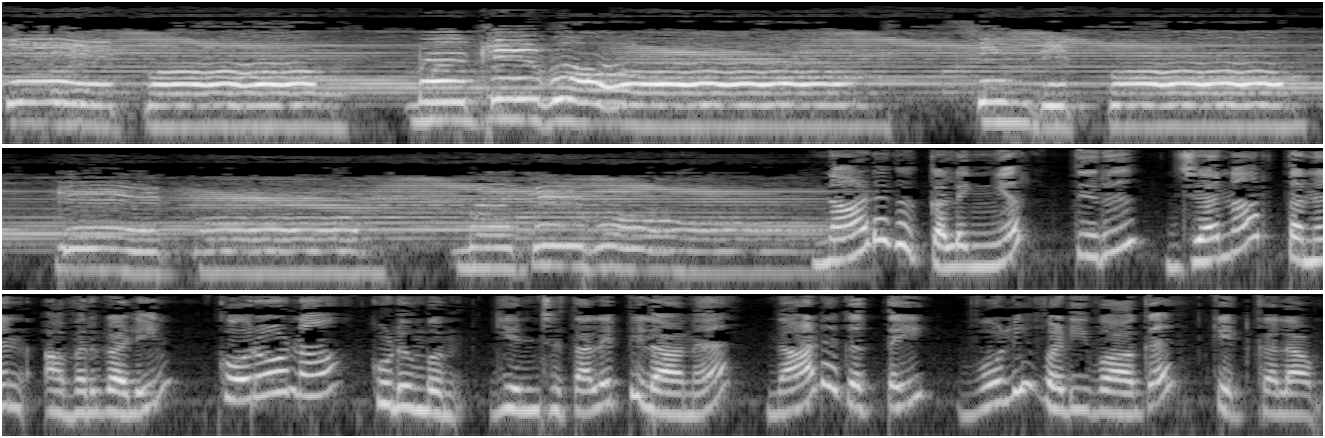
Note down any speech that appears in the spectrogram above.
கேட்போம் மகிழ்வோம். சிந்திப்போம் கேட்போம் மகிழ்வோம். நாடக கலைஞர் திரு. ஜனார்த்தனன் அவர்களின் கொரோனா குடும்பம் என்ற தலைப்பிலான நாடகத்தை ஒளி வடிவாக கேட்கலாம்.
